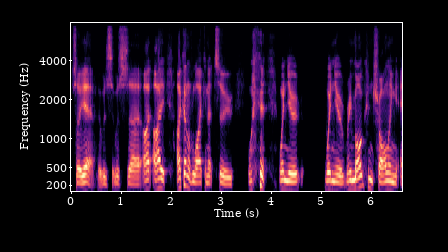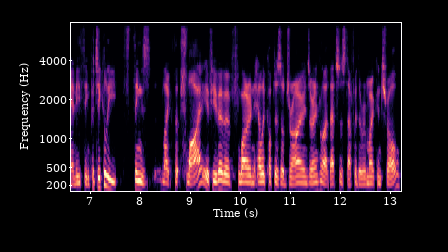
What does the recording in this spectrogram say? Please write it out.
so yeah, it was it was. Uh, I, I I kind of liken it to when you're when you're remote controlling anything, particularly things like that fly. If you've ever flown helicopters or drones or anything like that sort of stuff with a remote control,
